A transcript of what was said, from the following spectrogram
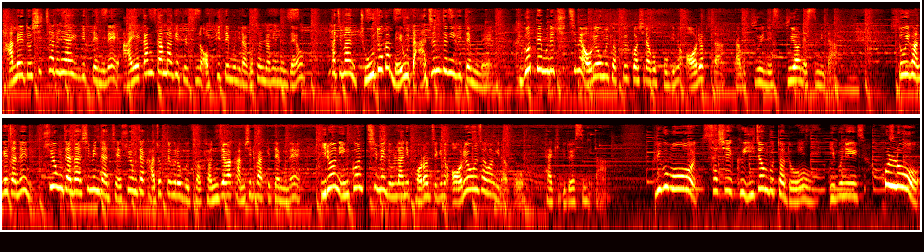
밤에도 시차를 해야 하기 때문에 아예 깜깜하게 둘 수는 없기 때문이라고 설명했는데요. 하지만 조도가 매우 낮은 등이기 때문에 그것 때문에 취침에 어려움을 겪을 것이라고 보기는 어렵다라고 부연했습니다. 또이 관계자는 수용자나 시민단체, 수용자 가족 등으로부터 견제와 감시를 받기 때문에 이런 인권 침해 논란이 벌어지기는 어려운 상황이라고 밝히기도 했습니다. 그리고 뭐 사실 그 이전부터도 이분이 홀로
